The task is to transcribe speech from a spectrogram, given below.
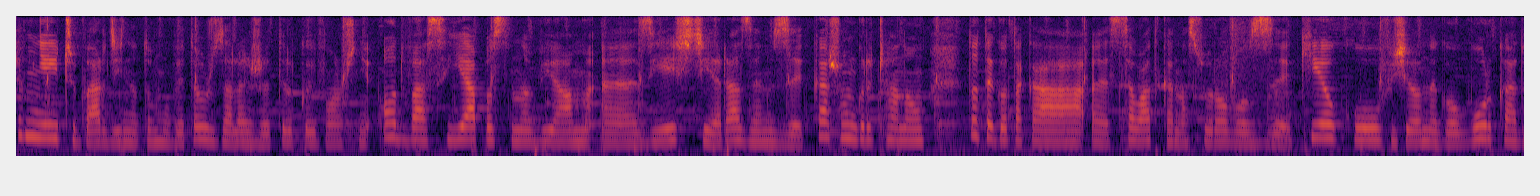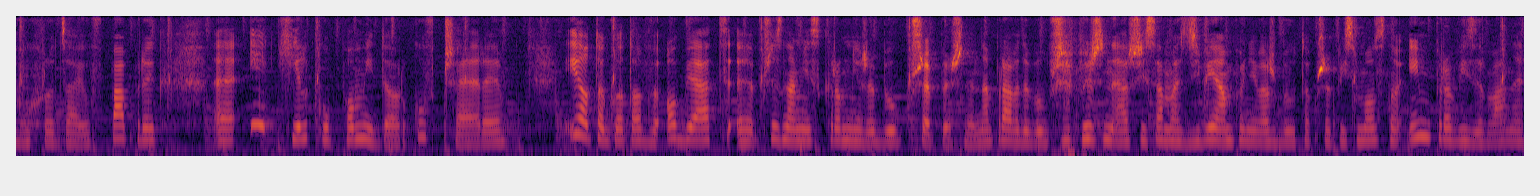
Czy mniej, czy bardziej, no to mówię, to już zależy tylko i wyłącznie od Was. Ja postanowiłam e, zjeść je razem z kaszą gryczaną. Do tego taka e, sałatka na surowo z kiełków, zielonego ogórka, dwóch rodzajów papryk e, i kilku pomidorków cherry. I oto gotowy obiad. Przyznam nieskromnie, że był przepyszny. Naprawdę był przepyszny, aż się sama zdziwiłam, ponieważ był to przepis mocno improwizowany,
